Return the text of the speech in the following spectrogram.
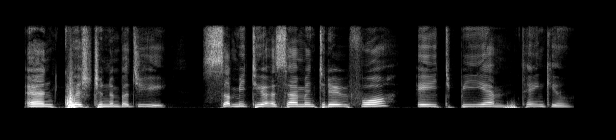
and question number g. Submit your assignment today before 8 p.m thank you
